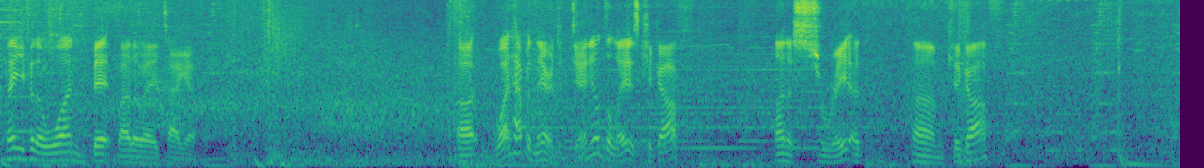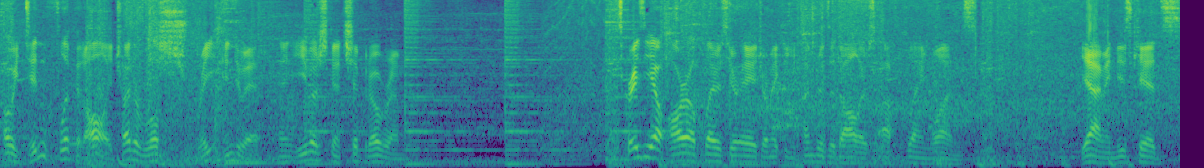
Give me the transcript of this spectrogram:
Thank you for the one bit, by the way, Tiger. Uh, what happened there? Did Daniel delay his kickoff on a straight uh, um, kickoff? Oh, he didn't flip at all. He tried to roll straight into it, and Evoh's just gonna chip it over him. It's crazy how RL players your age are making hundreds of dollars off playing ones. Yeah, I mean, these kids,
